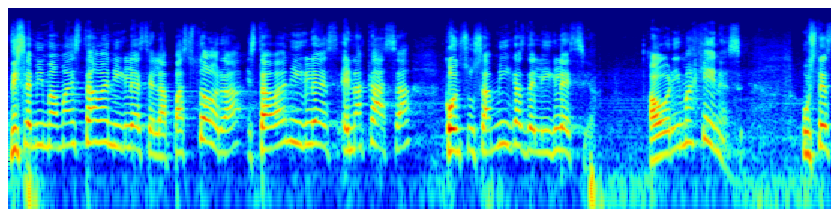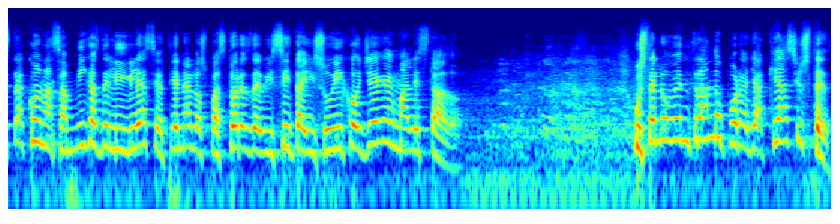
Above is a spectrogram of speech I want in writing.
Dice, mi mamá estaba en iglesia, la pastora estaba en iglesia, en la casa, con sus amigas de la iglesia. Ahora imagínense, usted está con las amigas de la iglesia, tiene a los pastores de visita y su hijo llega en mal estado. Usted lo ve entrando por allá, ¿qué hace usted?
